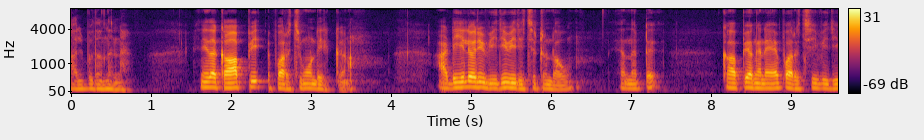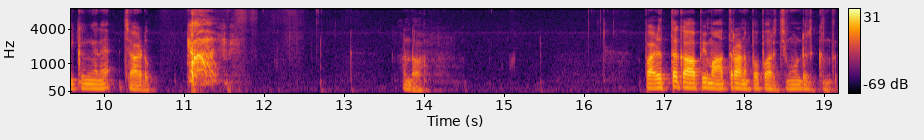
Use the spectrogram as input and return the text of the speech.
അത്ഭുതം തന്നെ. ഇനി ഇതാ കാപ്പി പറിച്ചുകൊണ്ടിരിക്കുകയാണ്. അടിയിലൊരു വിരി വിരിച്ചിട്ടുണ്ടാവും. എന്നിട്ട് കാപ്പി അങ്ങനെ പറിച്ച് വിരിക്ക് ഇങ്ങനെ ചാടും. കണ്ടോ? പഴുത്ത കാപ്പി മാത്രമാണ് ഇപ്പോൾ പറിച്ചുകൊണ്ടിരിക്കുന്നത്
